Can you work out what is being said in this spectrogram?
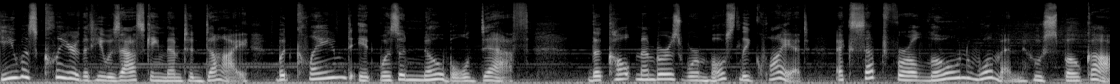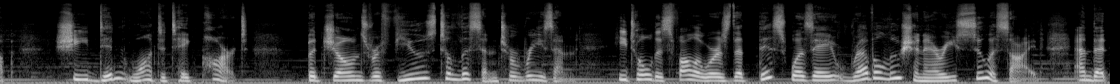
He was clear that he was asking them to die, but claimed it was a noble death. The cult members were mostly quiet, except for a lone woman who spoke up. She didn't want to take part. But Jones refused to listen to reason. He told his followers that this was a revolutionary suicide and that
